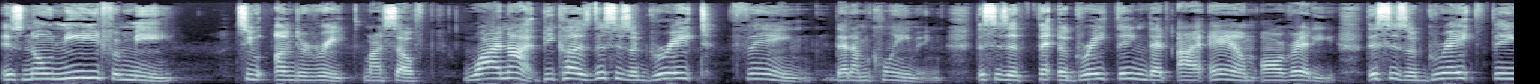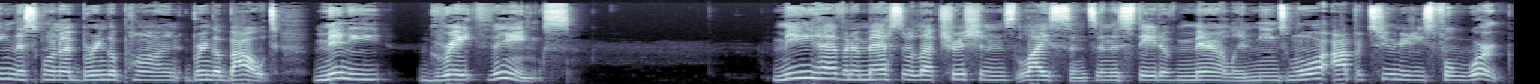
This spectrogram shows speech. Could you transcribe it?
There's no need for me to underrate myself. Why not? Because this is a great thing that I'm claiming. This is a, th- a great thing that I am already. This is a great thing that's going to bring upon, bring about many great things. Me having a master electrician's license in the state of Maryland means more opportunities for work,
